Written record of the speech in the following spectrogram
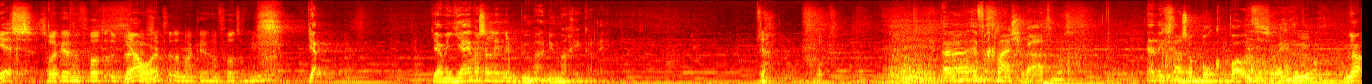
Yes. Zal ik even een foto blijven Ja, hoor. zitten? Dan maak ik even een foto van jullie. Ja. Ja, want jij was alleen de Buma. Nu mag ik alleen. Ja, klopt. Eh, even een glaasje water nog. En ik ga zo'n bokkenpoot. Zo heet het toch? Ja.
